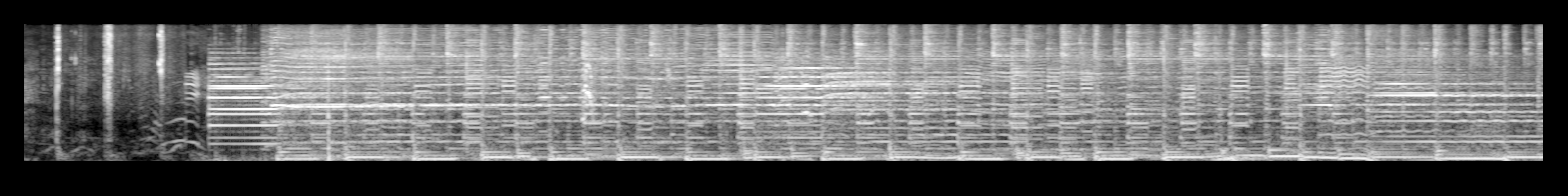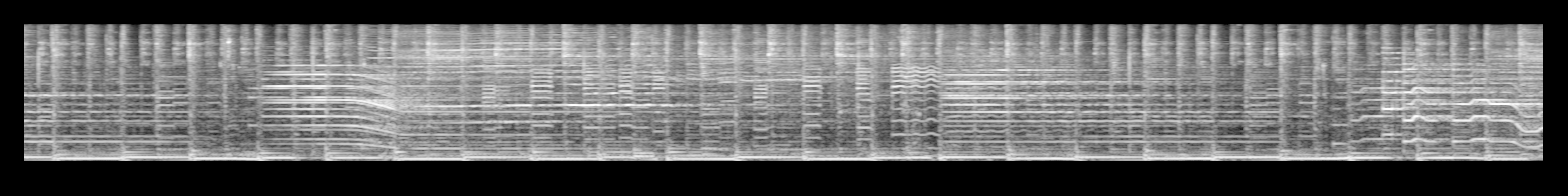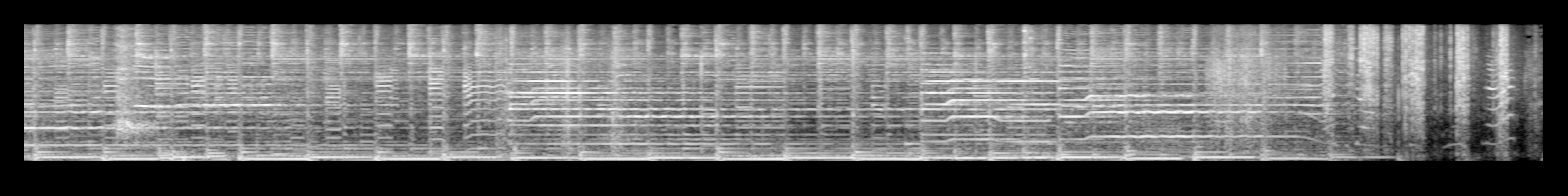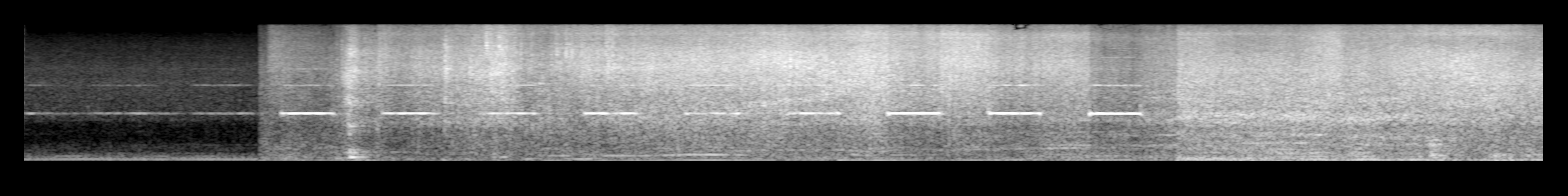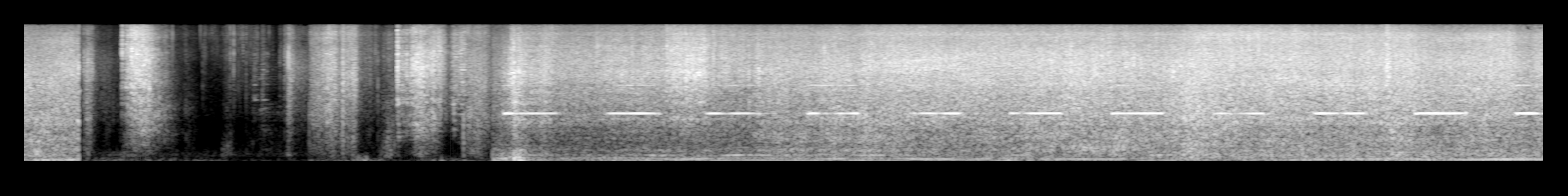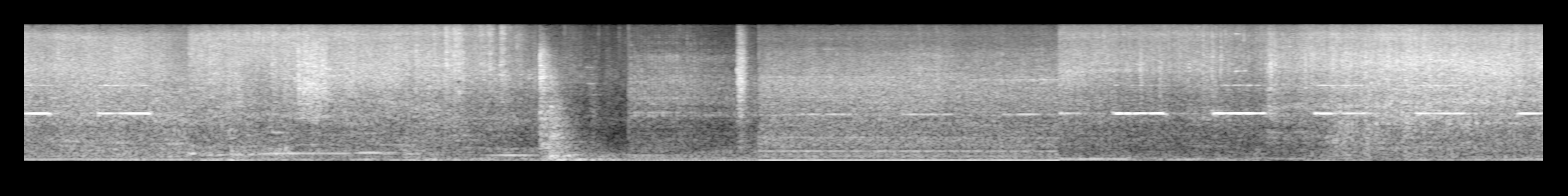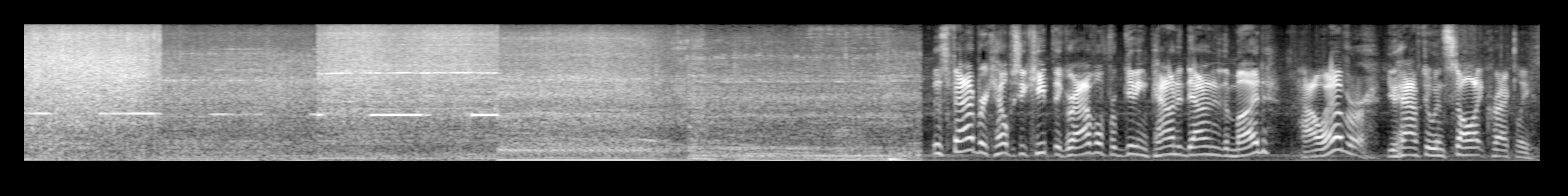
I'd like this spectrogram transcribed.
This fabric helps you keep the gravel from getting pounded down into the mud. However, you have to install it correctly.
